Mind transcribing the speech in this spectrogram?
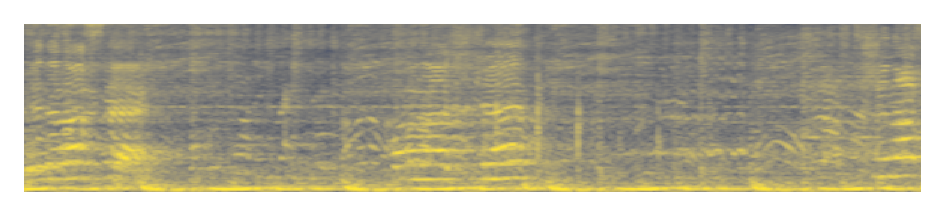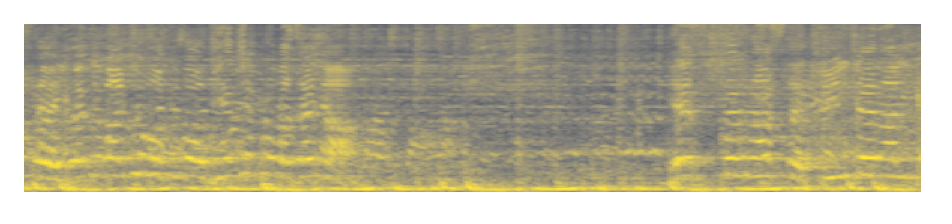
11 12 13 i będzie walczył o chyba objęcie prowadzenia. Jest 14, czy idzie na lidera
